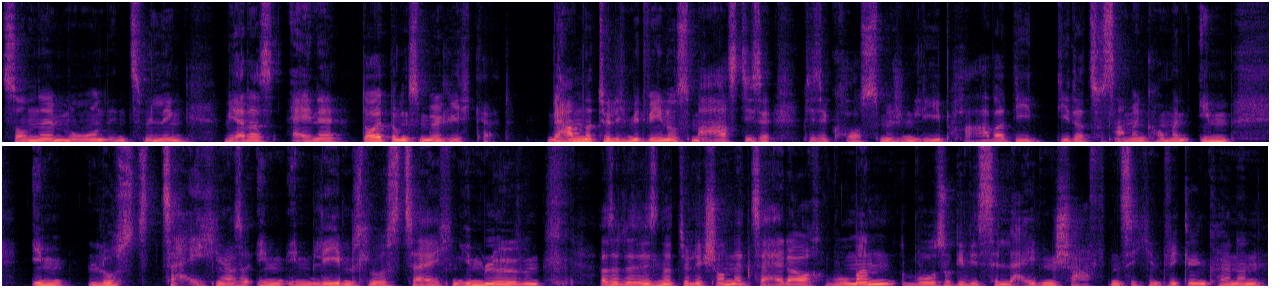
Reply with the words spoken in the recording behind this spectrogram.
Sonne, Mond in Zwilling, wäre das eine Deutungsmöglichkeit. Wir haben natürlich mit Venus, Mars diese, diese kosmischen Liebhaber, die, die da zusammenkommen im, im Lustzeichen, also im, im Lebenslustzeichen, im Löwen. Also das ist natürlich schon eine Zeit auch, wo man, wo so gewisse Leidenschaften sich entwickeln können,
